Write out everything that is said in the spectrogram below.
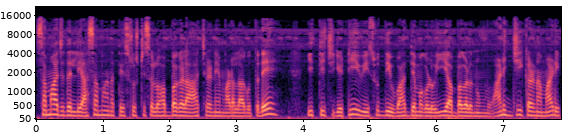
ಸಮಾಜದಲ್ಲಿ ಅಸಮಾನತೆ ಸೃಷ್ಟಿಸಲು ಹಬ್ಬಗಳ ಆಚರಣೆ ಮಾಡಲಾಗುತ್ತದೆ. ಇತ್ತೀಚೆಗೆ ಟಿವಿ, ಸುದ್ದಿ ಮಾಧ್ಯಮಗಳು ಈ ಹಬ್ಬಗಳನ್ನು ವಾಣಿಜ್ಯೀಕರಣ ಮಾಡಿ,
